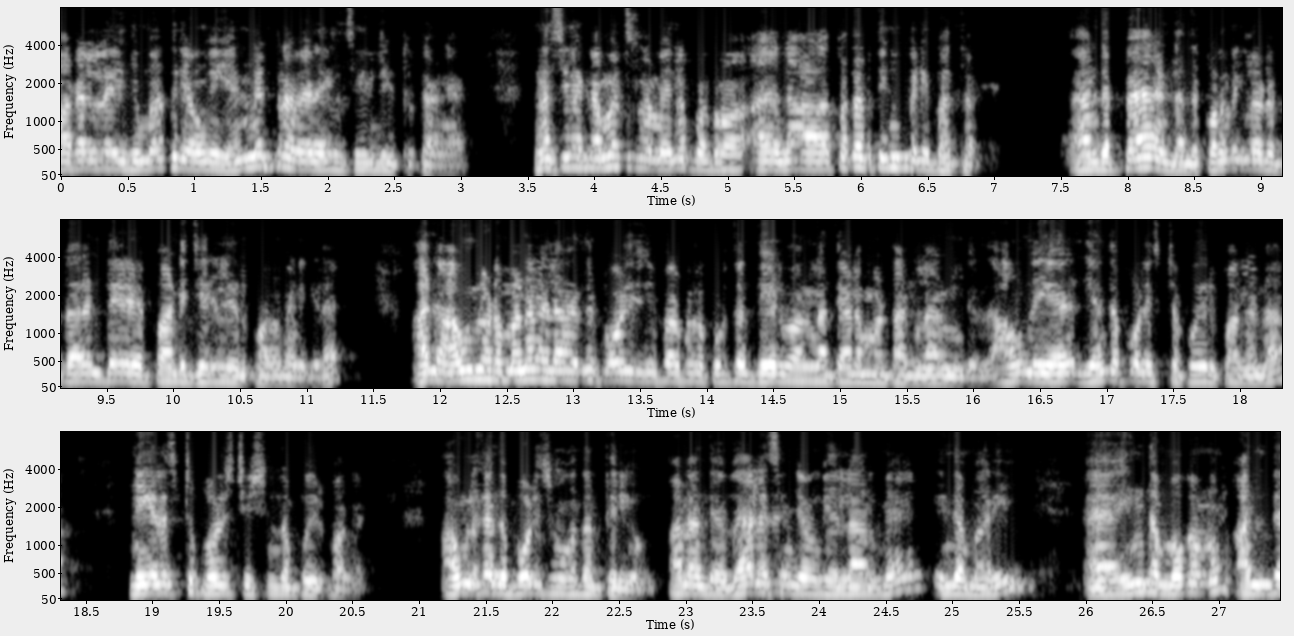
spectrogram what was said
பகல்ல இது மாதிரி அவங்க எண்ணற்ற வேலைகள் செஞ்சுட்டு இருக்காங்க. ஆனா சில கமெண்ட்ஸ் நம்ம என்ன பண்றோம் நான் அப்பதான் திங்க் பண்ணி பார்த்தேன். அந்த பேரண்ட் அந்த குழந்தைங்களோட பேரண்ட் பாண்டிச்சேரியில இருப்பாங்கன்னு நினைக்கிறேன். அது அவங்களோட மனநிலை வந்து போலீஸ் டிபார்ட்மெண்ட்ல கொடுத்தா தேடுவாங்களா தேட மாட்டாங்களாங்கிறது. அவங்க எ- எந்த போலீஸ்கிட்ட போயிருப்பாங்கன்னா நியரஸ்ட் போலீஸ் ஸ்டேஷன் தான் போயிருப்பாங்க. அவங்களுக்கு அந்த போலீஸ் முகம் தான் தெரியும். ஆனா அந்த வேலை செஞ்சவங்க எல்லாருமே இந்த மாதிரி இந்த முகமும் அந்த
